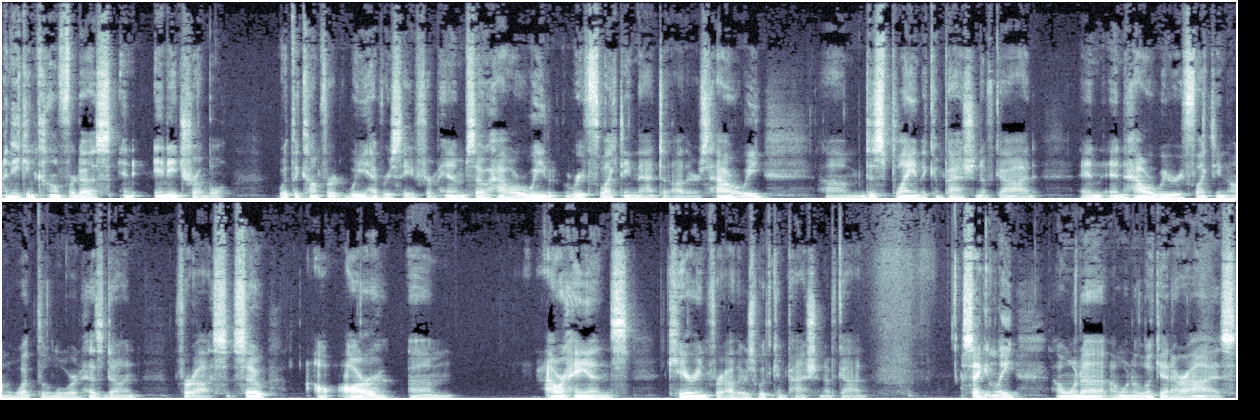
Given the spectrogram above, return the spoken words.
And He can comfort us in any trouble with the comfort we have received from Him. So, how are we reflecting that to others? How are we um, displaying the compassion of God, and and how are we reflecting on what the Lord has done for us? So our um, our hands caring for others with compassion of God. Secondly, I want to I want to look at our eyes.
